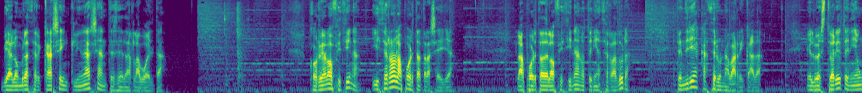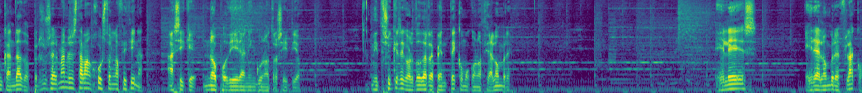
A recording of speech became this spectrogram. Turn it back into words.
Vio al hombre acercarse e inclinarse antes de dar la vuelta. Corrió a la oficina y cerró la puerta tras ella. La puerta de la oficina no tenía cerradura, Tendría que hacer una barricada. El vestuario tenía un candado, pero sus hermanos estaban justo en la oficina, así que no podía ir a ningún otro sitio. Mitsuki recordó de repente cómo conoció al hombre. Él es... Era el hombre flaco,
